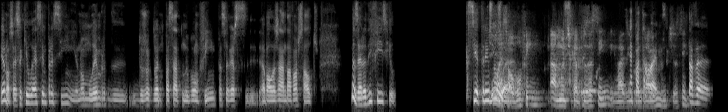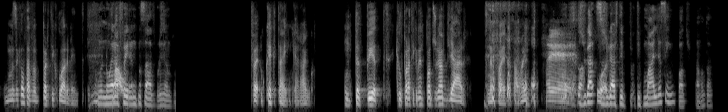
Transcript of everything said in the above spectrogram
Eu não sei se aquilo é sempre assim. Eu não me lembro de- do jogo do ano passado no Bonfim para saber se a bola já andava aos saltos. Mas era difícil. Que se atribua. Não é só o bom fim. Há muitos campos assim e vais tá encontrar bem, mas muitos assim. Estava, mas aquele estava particularmente. Não, não era a Mal. feira ano passado, por exemplo. O que é que tem, carago? Um tapete que ele praticamente pode jogar bilhar na feira, está bem? É. Se, jogar, se jogares tipo, tipo malha, sim, podes, à vontade.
